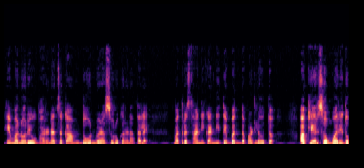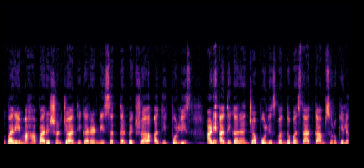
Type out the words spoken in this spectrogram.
हे मनोरे उभारण्याचं काम दोन वेळा सुरू करण्यात आलंय. मात्र स्थानिकांनी ते बंद पाडलं होतं. अखेर सोमवारी दुपारी महापारेषणच्या अधिकाऱ्यांनी सत्तरपेक्षा अधिक पोलीस आणि अधिकाऱ्यांच्या पोलीस बंदोबस्तात काम सुरू केलं.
